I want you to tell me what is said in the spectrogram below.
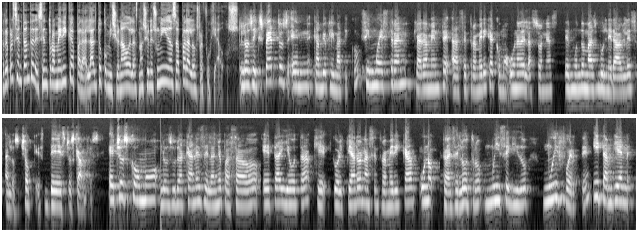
representante de Centroamérica para el Alto Comisionado de las Naciones Unidas para los Refugiados. Los expertos en cambio climático sí muestran claramente a Centroamérica como una de las zonas del mundo más vulnerables a los choques de estos cambios. Hechos como los huracanes del año pasado, ETA y OTA, que golpearon a Centroamérica uno tras el otro, muy seguido, muy fuerte, y también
